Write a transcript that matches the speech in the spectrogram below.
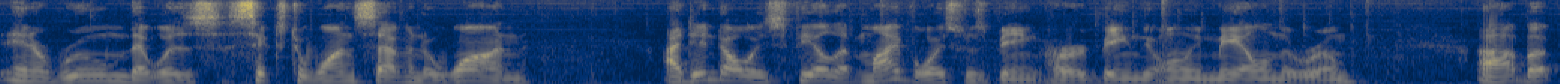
in a room that was six to one, seven to one, I didn't always feel that my voice was being heard, being the only male in the room. Uh, but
